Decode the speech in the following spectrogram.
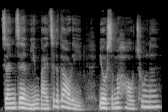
真正明白这个道理有什么好处呢？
